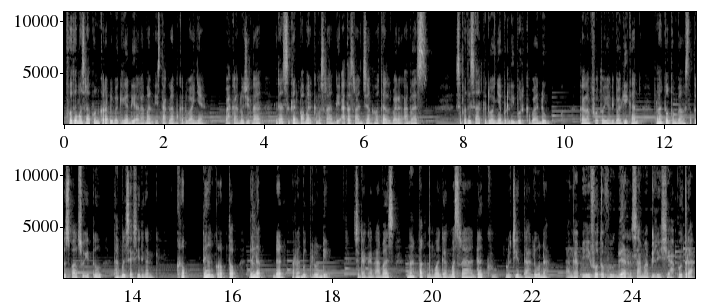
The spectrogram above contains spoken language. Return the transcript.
foto mesra pun kerap dibagikan di halaman Instagram keduanya. Bahkan Lucinta tidak segan pamer kemesraan di atas ranjang hotel bareng Abbas. Seperti saat keduanya berlibur ke Bandung. Dalam foto yang dibagikan, pelantun tembang status palsu itu tampil seksi dengan crop dengan crop top gelap dan rambut blonde. Sedangkan Abbas nampak memegang mesra dagu Lucinta Luna. Tanggapi foto vulgar sama Billy Syahputra.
